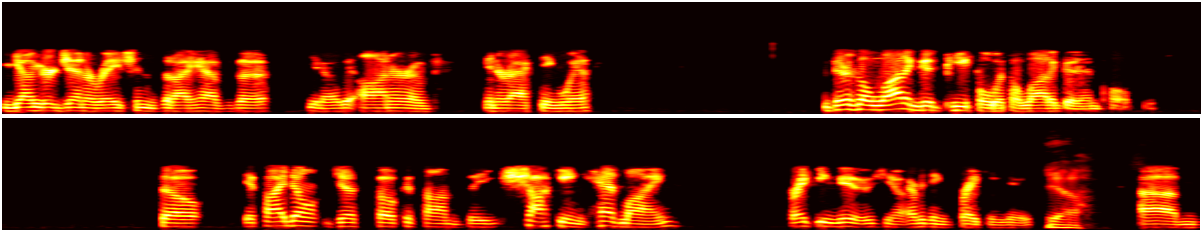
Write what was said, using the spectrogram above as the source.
younger generations that I have the, you know, the honor of interacting with, there's a lot of good people with a lot of good impulses. So if I don't just focus on the shocking headline, breaking news, you know, everything's breaking news. Yeah. Um,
